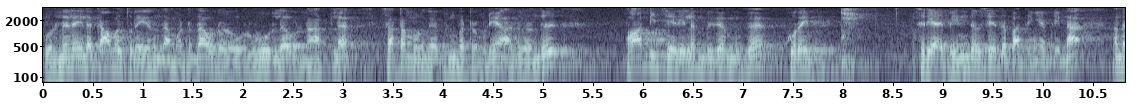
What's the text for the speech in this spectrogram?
ஒரு நிலையில் காவல்துறை இருந்தால் மட்டும்தான் ஒரு ஒரு ஊரில் ஒரு நாட்டில் சட்டம் ஒழுங்கை பின்பற்ற முடியும். அது வந்து பாண்டிச்சேரியில் மிக மிக குறைவு. சரியா? இப்போ இந்த விஷயத்தை பார்த்தீங்க அப்படின்னா அந்த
